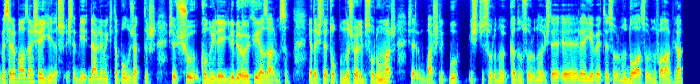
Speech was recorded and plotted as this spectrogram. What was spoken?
mesela bazen şey gelir işte bir derleme kitap olacaktır işte şu konuyla ilgili bir öykü yazar mısın ya da işte toplumda şöyle bir sorun var işte başlık bu işçi sorunu, kadın sorunu, işte e, LGBT sorunu, doğa sorunu falan filan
